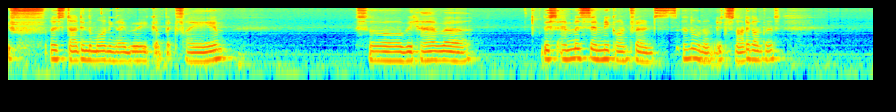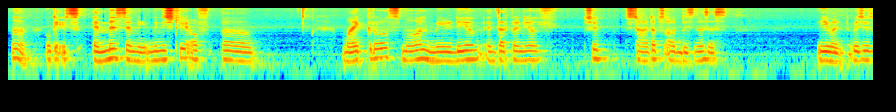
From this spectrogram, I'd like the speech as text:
If I start in the morning, I wake up at 5 a.m so we have uh, this MSME conference. Uh, no no it's not a conference. Uh, okay it's MSME Ministry of uh, Micro Small Medium Entrepreneurship Startups or Businesses event which is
